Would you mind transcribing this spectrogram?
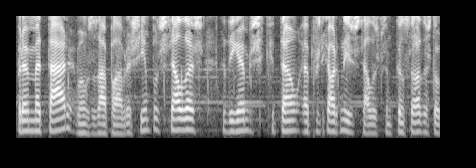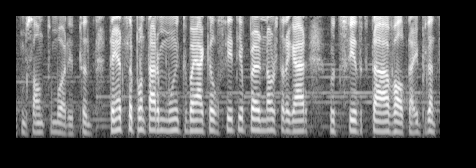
para matar, vamos usar palavras simples, células, digamos, que estão a prejudicar organismos, células, por exemplo, cancerosas, estão a começar um tumor e, portanto, tem de se apontar muito bem àquele sítio para não estragar o tecido que está à volta. E, portanto,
